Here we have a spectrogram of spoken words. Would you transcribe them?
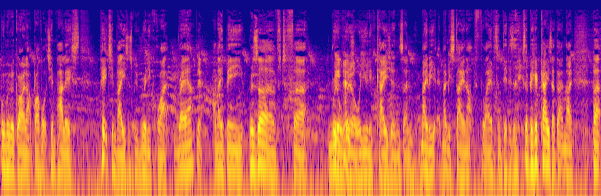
when we were growing up, bruv, watching Palace, pitch invasions would be really quite rare, Yeah. and they'd be reserved for real, real unique occasions, and maybe maybe staying up the way Everton did is a, is a big occasion. I don't know, but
